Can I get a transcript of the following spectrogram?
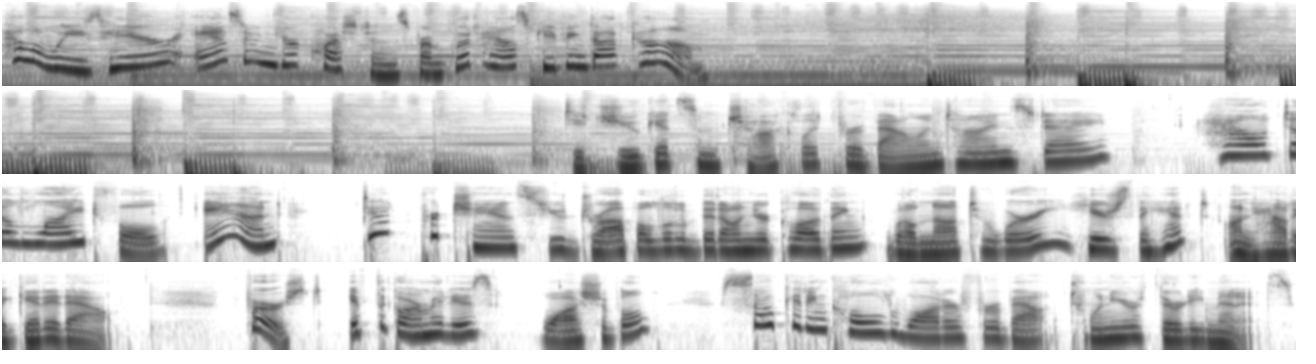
Heloise here, answering your questions from goodhousekeeping.com. Did you get some chocolate for Valentine's Day? How delightful! And did perchance you drop a little bit on your clothing? Well, not to worry. Here's the hint on how to get it out. First, if the garment is washable, soak it in cold water for about 20 or 30 minutes.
